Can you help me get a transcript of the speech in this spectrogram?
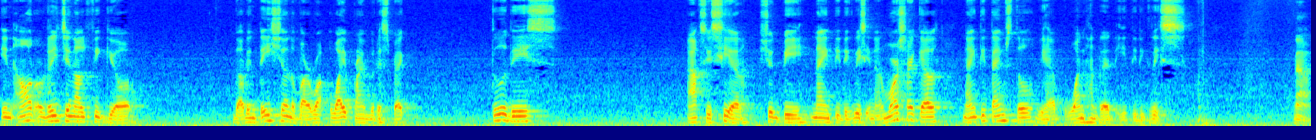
in our original figure, the orientation of our y prime with respect to this axis here should be 90 degrees. In our Mohr circle, 90 times 2, we have 180 degrees. Now,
